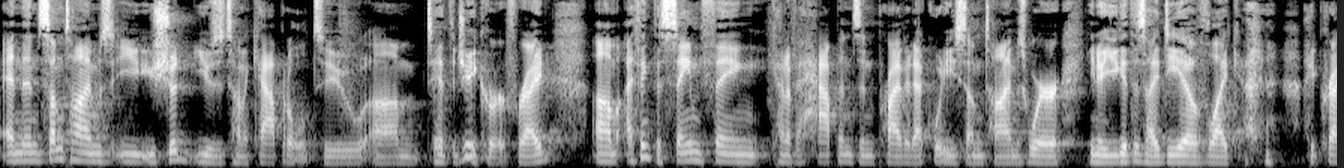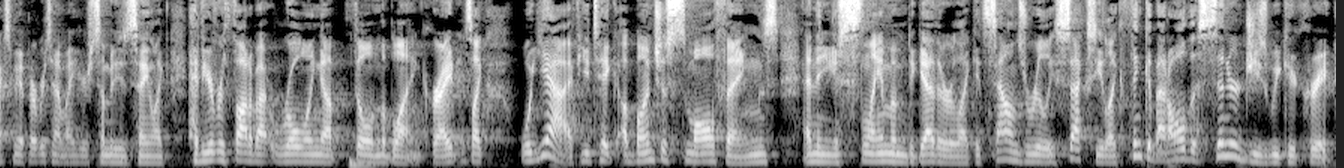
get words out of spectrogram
and then sometimes you, you should use a ton of capital to um, to hit the J curve, right? Um, I think the same thing kind of happens in private equity sometimes, where you know you get this idea of like it cracks me up every time I hear somebody saying like, "Have you ever thought about rolling up fill in the blank?" Right? It's like, well, yeah, if you take a bunch of small things and then you slam them together, like it sounds really sexy. Like think about all the synergies we could create.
